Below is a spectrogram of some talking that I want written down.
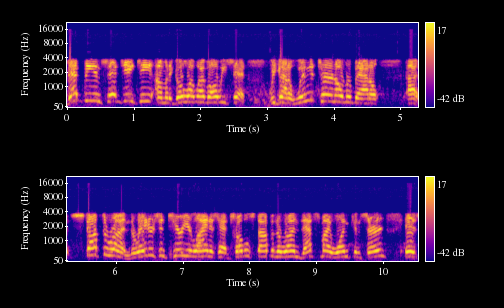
That being said, JT, I'm going to go what I've always said. We got to win the turnover battle. Uh, stop the run. The Raiders' interior line has had trouble stopping the run. That's my one concern. Is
